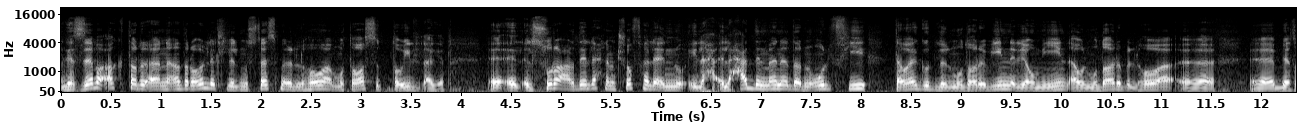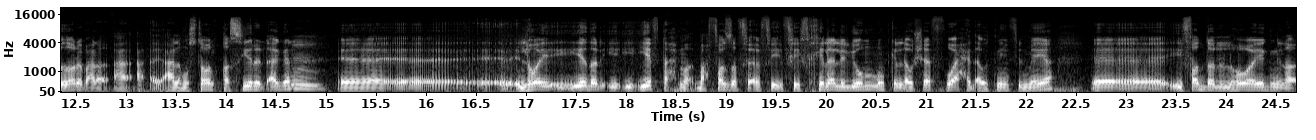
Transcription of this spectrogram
جذابة أكتر. أنا أقدر أقول لك للمستثمر اللي هو متوسط طويل الأجل. الصورة العرضية اللي إحنا بنشوفها لأنه إلى حد ما نقدر نقول في تواجد للمضاربين اليوميين أو المضارب اللي هو بيتضارب على على مستوى القصير الأجل. اللي هو يقدر يفتح محفظة في في خلال اليوم ممكن لو شاف 1 أو 2% يفضل اللي هو يجني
